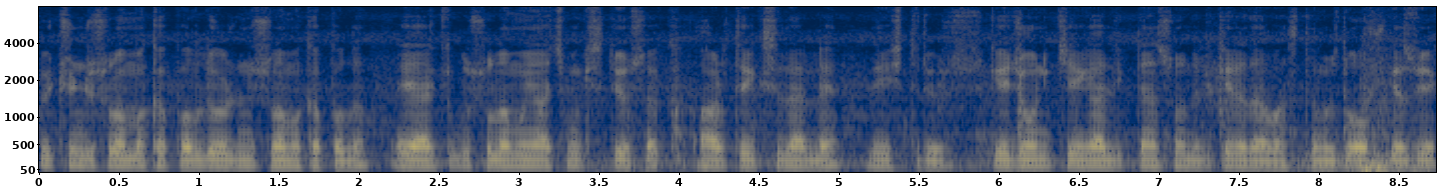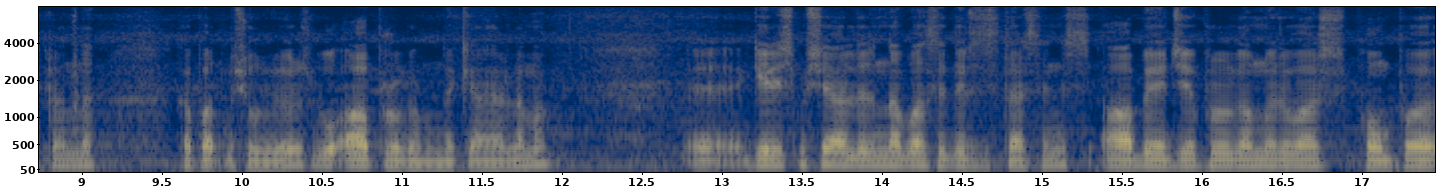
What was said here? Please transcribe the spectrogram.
Üçüncü sulama kapalı, dördüncü sulama kapalı. Eğer ki bu sulamayı açmak istiyorsak artı eksilerle değiştiriyoruz. Gece 12'ye geldikten sonra bir kere daha bastığımızda off yazıyor ekranda kapatmış oluyoruz. Bu A programındaki ayarlama. Ee, gelişmiş ayarlarından bahsederiz isterseniz. ABC programları var. Pompa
